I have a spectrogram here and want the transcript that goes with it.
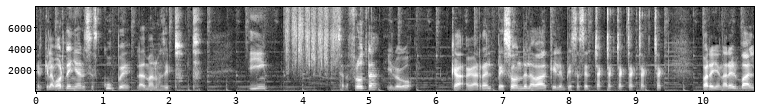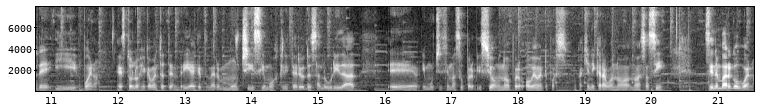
el que la va a ordeñar se escupe las manos así y se la frota y luego agarra el pezón de la vaca y le empieza a hacer chac, chac, chac, chac, chac, chac para llenar el balde y bueno, esto lógicamente tendría que tener muchísimos criterios de salubridad eh, y muchísima supervisión, ¿no? Pero obviamente pues aquí en Nicaragua no, no, es así. Sin embargo, bueno,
